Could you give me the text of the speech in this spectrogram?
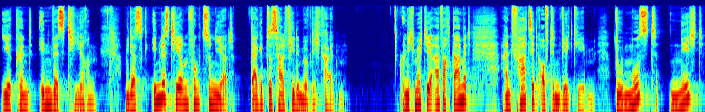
ihr könnt investieren. Wie das Investieren funktioniert, da gibt es halt viele Möglichkeiten. Und ich möchte dir einfach damit ein Fazit auf den Weg geben. Du musst nicht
